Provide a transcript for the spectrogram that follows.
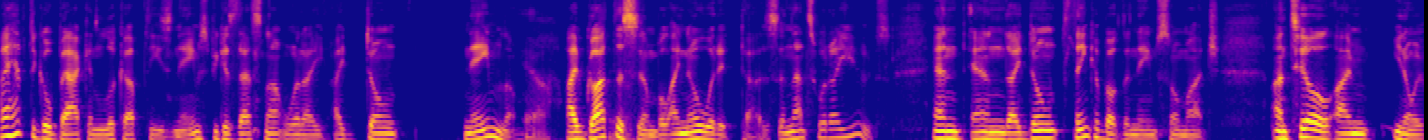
I have to go back and look up these names because that's not what I I don't name them. Yeah. I've got yeah. the symbol, I know what it does, and that's what I use. And and I don't think about the name so much until I'm you know,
